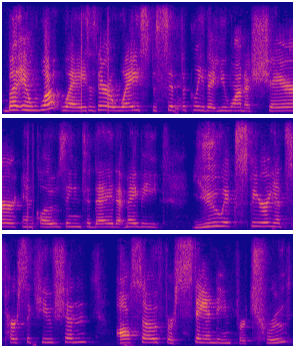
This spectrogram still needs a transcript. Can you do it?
But in what ways, is there a way specifically that you want to share in closing today that maybe you experience persecution also for standing for truth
